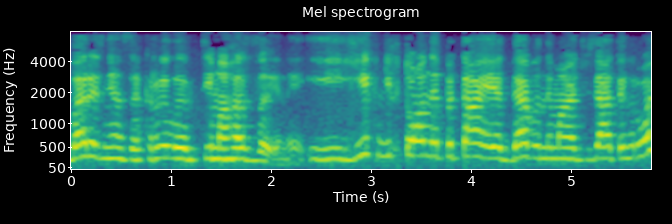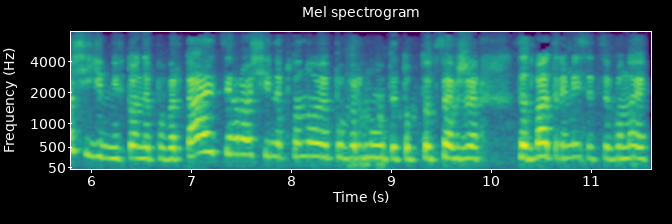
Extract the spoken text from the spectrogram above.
березня закрили ці магазини. І їх ніхто не питає, де вони мають взяти гроші. Їм ніхто не повертає ці гроші не планує повернути. Тобто, це вже за 2-3 місяці вони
